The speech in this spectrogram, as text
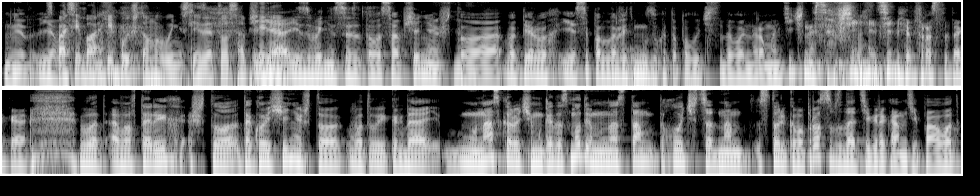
Нет, я вот- Спасибо Архипу, и что мы вынесли из этого Я сообщения? из вынес из этого сообщения, что, во-первых, если подложить музыку, то получится довольно романтичное сообщение тебе, просто такая. Вот. А во-вторых, что такое ощущение, что вот вы когда... У нас, короче, мы когда смотрим, у нас там хочется нам столько вопросов задать игрокам, типа, а вот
